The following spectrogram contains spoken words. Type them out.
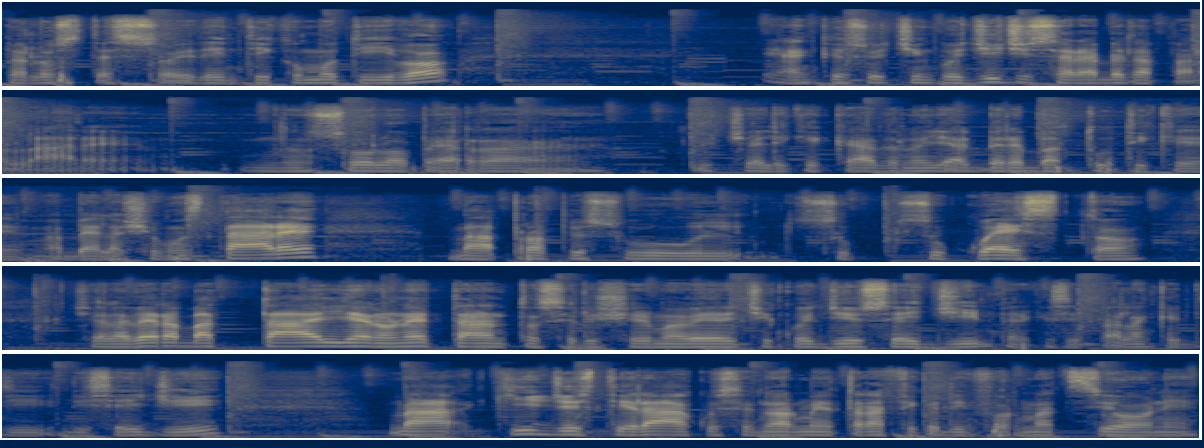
per lo stesso identico motivo e anche sul 5G ci sarebbe da parlare, non solo per gli uccelli che cadono, gli alberi battuti che vabbè lasciamo stare, ma proprio su, su, su questo. Cioè la vera battaglia non è tanto se riusciremo ad avere 5G o 6G, perché si parla anche di, di 6G, ma chi gestirà questo enorme traffico di informazioni,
